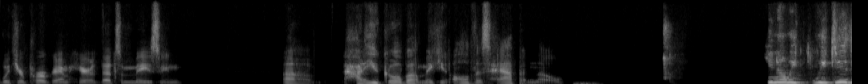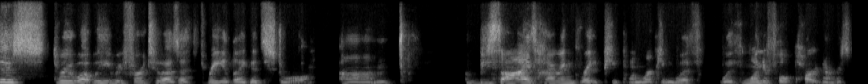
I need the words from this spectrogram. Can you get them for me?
with your program here. That's amazing. Uh, how do you go about making all this happen, though? You know, we, we do this through what we refer to as a three legged stool. Um, besides hiring great people and working with, with wonderful partners,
